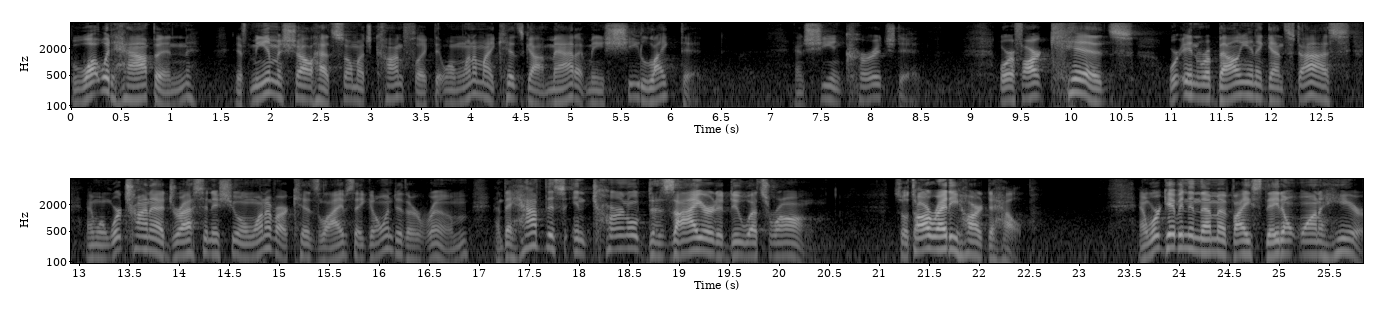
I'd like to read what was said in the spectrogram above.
But what would happen if me and Michelle had so much conflict that when one of my kids got mad at me, she liked it and she encouraged it? Or if our kids were in rebellion against us and when we're trying to address an issue in one of our kids' lives, they go into their room and they have this internal desire to do what's wrong. So it's already hard to help. And we're giving them advice they don't want to hear.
